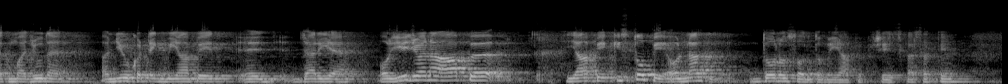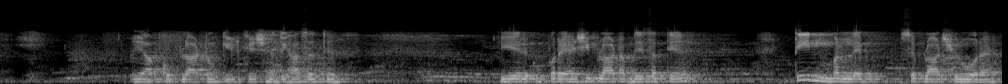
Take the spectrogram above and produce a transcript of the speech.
तक मौजूद हैं न्यू कटिंग भी यहाँ पे जारी है। और ये जो है ना, आप, यहाँ पे किस्तों पे और ना दोनों सहूलतों में यहाँ पे परचेज कर सकते हैं। ये आपको प्लाटों की लोकेशन दिखा सकते हैं। ये ऊपर रहायशी प्लाट आप देख सकते हैं। तीन मरले से प्लाट शुरू हो रहा है।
